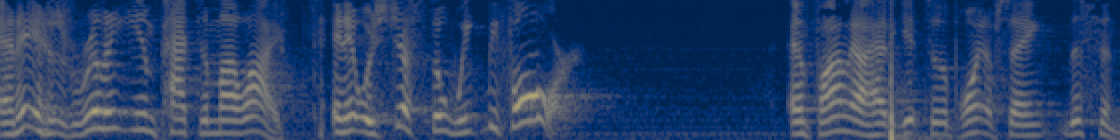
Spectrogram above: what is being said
And it has really impacted my life. And it was just the week before. And finally, I had to get to the point of saying, Listen,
